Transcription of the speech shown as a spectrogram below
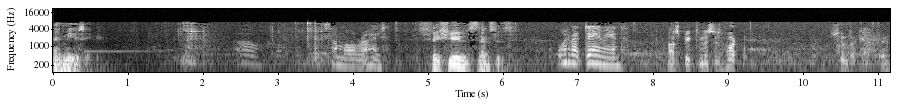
and music. Oh, I'm all right. Satiated senses. What about Damien? I'll speak to Mrs. Horton. She'll look after him.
